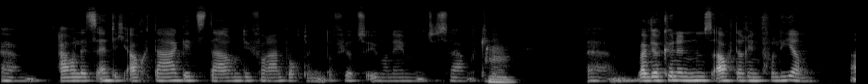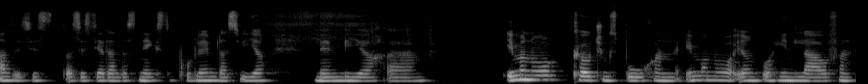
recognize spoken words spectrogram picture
Ähm, aber letztendlich auch da geht es darum, die Verantwortung dafür zu übernehmen und zu sagen, okay, mhm. ähm, weil wir können uns auch darin verlieren. Ja, das, ist, das ist ja dann das nächste Problem, dass wir, wenn wir äh, immer nur Coachings buchen, immer nur irgendwo hinlaufen,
